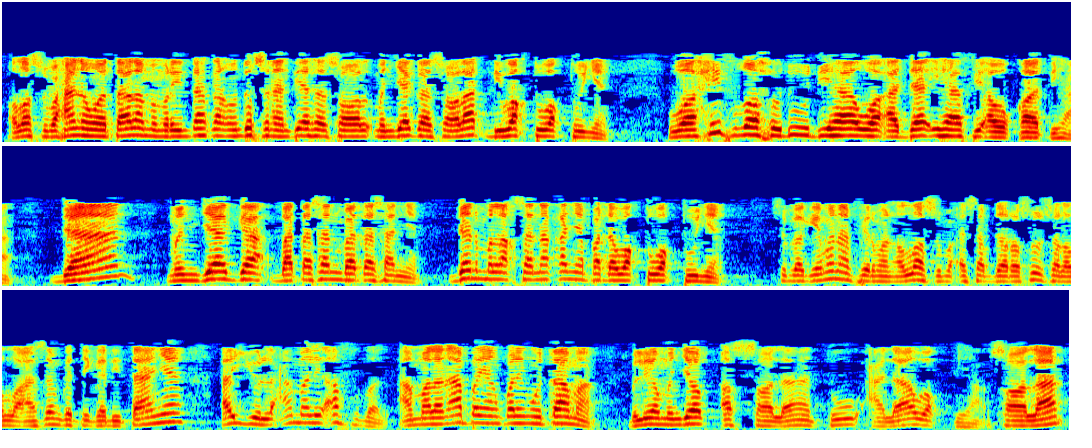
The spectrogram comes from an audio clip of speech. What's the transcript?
Allah Subhanahu wa taala memerintahkan untuk senantiasa sol, menjaga salat di waktu-waktunya. Wa hifdha hududiha wa adaiha fi awqatiha dan menjaga batasan-batasannya dan melaksanakannya pada waktu-waktunya. Sebagaimana firman Allah sabda Rasul sallallahu alaihi wasallam ketika ditanya, "Ayyul amali afdal?" Amalan apa yang paling utama? Beliau menjawab, "As-salatu ala waqtiha." Salat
